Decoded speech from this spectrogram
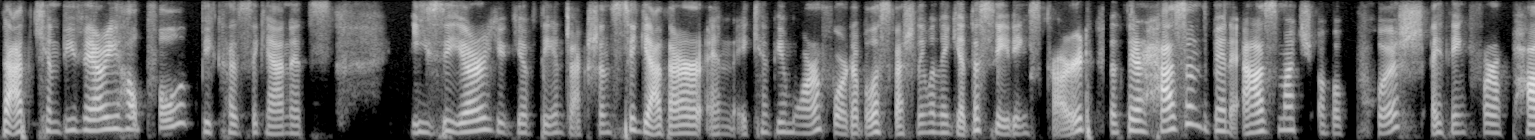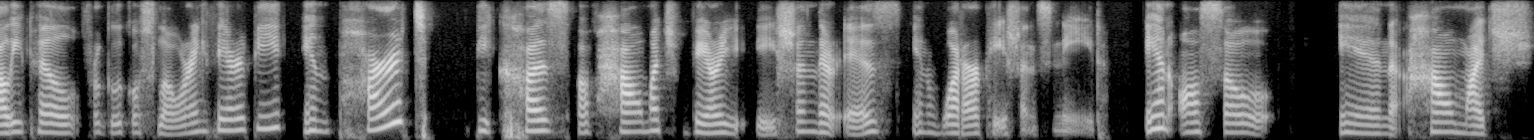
that can be very helpful because, again, it's easier. You give the injections together and it can be more affordable, especially when they get the savings card. But there hasn't been as much of a push, I think, for a poly pill for glucose lowering therapy, in part because of how much variation there is in what our patients need. And also in how much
